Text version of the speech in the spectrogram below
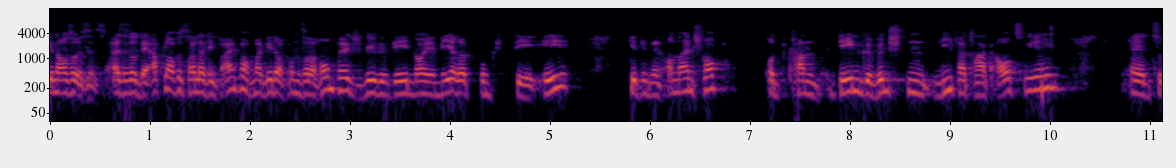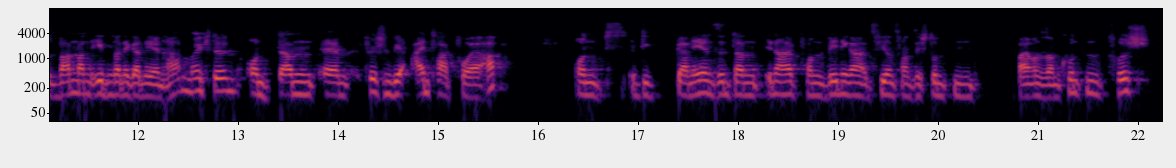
Genau so ist es. Also der Ablauf ist relativ einfach. Man geht auf unsere Homepage www.neuemeere.de, geht in den Online-Shop und kann den gewünschten Liefertag auswählen äh, zu wann man eben seine Garnelen haben möchte. Und dann ähm, fischen wir einen Tag vorher ab. Und die Garnelen sind dann innerhalb von weniger als 24 Stunden bei unserem Kunden frisch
